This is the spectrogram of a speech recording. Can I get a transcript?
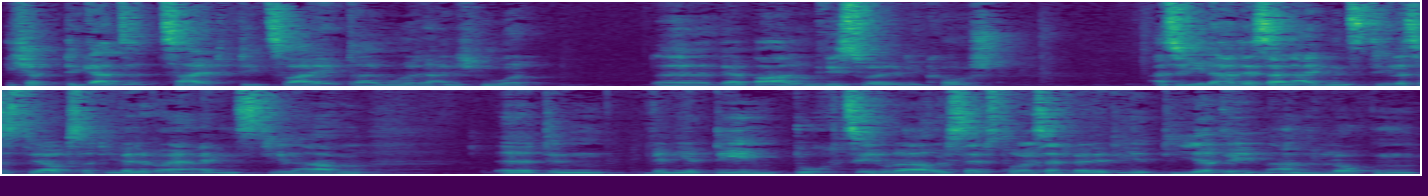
ich habe die ganze Zeit, die zwei, drei Monate eigentlich nur äh, verbal und visuell gecoacht. Also jeder hat ja seinen eigenen Stil, das hast du ja auch gesagt, ihr werdet euren eigenen Stil haben äh, den, wenn ihr den durchzieht oder euch selbst treu seid, werdet ihr die Athleten anlocken,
